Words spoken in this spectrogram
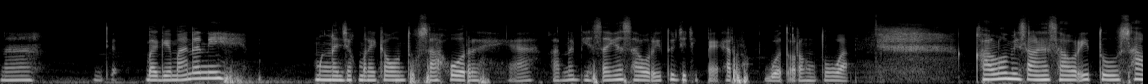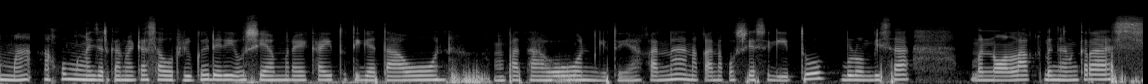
Nah, bagaimana nih mengajak mereka untuk sahur ya. Karena biasanya sahur itu jadi PR buat orang tua. Kalau misalnya sahur itu sama aku mengajarkan mereka sahur juga dari usia mereka itu tiga tahun empat tahun gitu ya. Karena anak-anak usia segitu belum bisa menolak dengan keras.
